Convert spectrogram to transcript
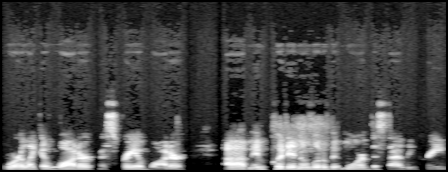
or like a water, a spray of water, um, and put in a little bit more of the styling cream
